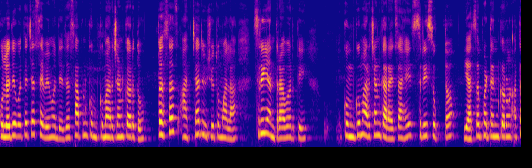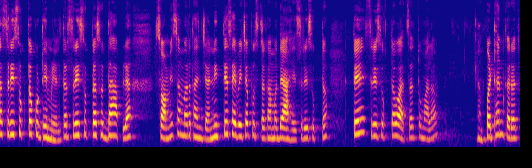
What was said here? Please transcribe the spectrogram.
कुलदेवतेच्या सेवेमध्ये जसं आपण कुंकुमार्चन करतो तसंच आजच्या दिवशी तुम्हाला श्रीयंत्रावरती कुंकुमार्चन करायचं आहे श्रीसुक्त याचं पठण करून. आता श्रीसुक्त कुठे मिळेल? तर श्रीसुक्तसुद्धा आपल्या स्वामी समर्थांच्या नित्यसेवेच्या पुस्तकामध्ये आहे श्रीसुक्त. ते श्रीसुक्त वाचत तुम्हाला पठन करत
